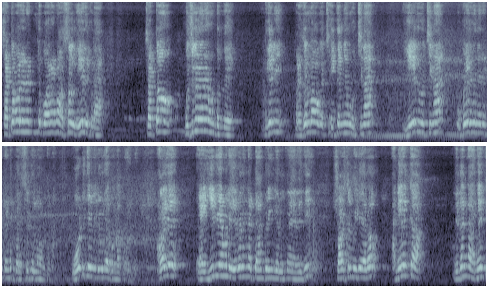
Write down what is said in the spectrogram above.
చట్టపరమైనటువంటి పోరాటం అసలు లేదు ఇక్కడ. చట్టం ముసుగులోనే ఉంటుంది. అందుకని ప్రజల్లో ఒక చైతన్యం వచ్చినా ఏది వచ్చినా ఉపయోగమైనటువంటి పరిస్థితుల్లో ఉంటున్నాం. ఓటుకే విలువ లేకుండా పోయింది. అలాగే ఈవీఎంలు ఏ విధంగా ట్యాంపరింగ్ జరుగుతున్నాయి అనేది సోషల్ మీడియాలో అనేక విధంగా అనేక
